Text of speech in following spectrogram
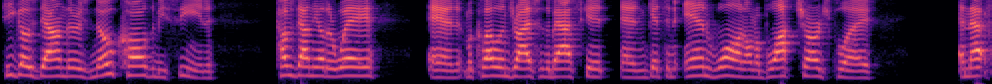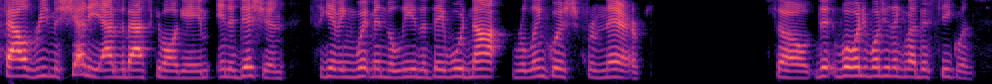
He goes down. There is no call to be seen. Comes down the other way, and McClellan drives to the basket and gets an and one on a block charge play, and that fouled Reed Machete out of the basketball game. In addition to giving Whitman the lead that they would not relinquish from there. So, th- what, what do you think about this sequence?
